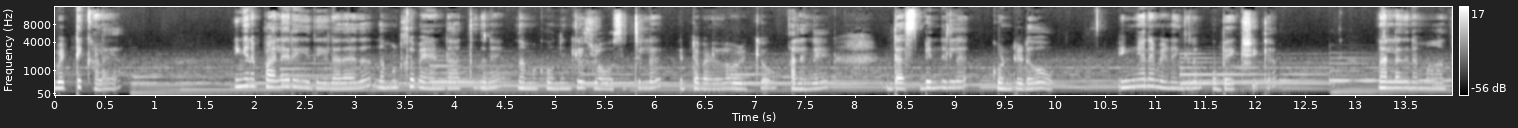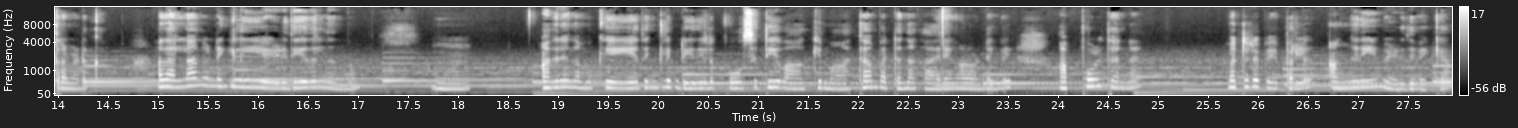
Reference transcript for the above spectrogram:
വെട്ടിക്കളയാം. ഇങ്ങനെ പല രീതിയിൽ അതായത് നമുക്ക് വേണ്ടാത്തതിനെ നമുക്ക് ഒന്നുകിൽ ക്ലോസറ്റിൽ ഇട്ട് വെള്ളം ഒഴിക്കുകയോ അല്ലെങ്കിൽ ഡസ്റ്റ്ബിന്നിൽ കൊണ്ടിടുകയോ ഇങ്ങനെ വേണമെങ്കിലും ഉപേക്ഷിക്കാം. നല്ലതിനെ മാത്രം എടുക്കാം. അതല്ലാന്നുണ്ടെങ്കിൽ ഈ എഴുതിയതിൽ നിന്നും അതിനെ നമുക്ക് ഏതെങ്കിലും രീതിയിൽ പോസിറ്റീവാക്കി മാറ്റാൻ പറ്റുന്ന കാര്യങ്ങളുണ്ടെങ്കിൽ അപ്പോൾ തന്നെ മറ്റൊരു പേപ്പറിൽ അങ്ങനെയും എഴുതി വയ്ക്കാം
